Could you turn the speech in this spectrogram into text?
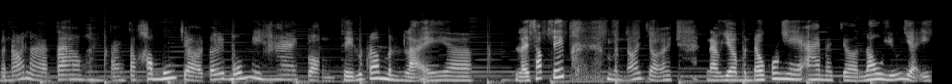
Mình nói là tao hoàn toàn tao không muốn chờ tới 42 tuần. Thì lúc đó mình lại uh, lại sắp xếp. Mình nói trời nào giờ mình đâu có nghe ai mà chờ lâu dữ vậy?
